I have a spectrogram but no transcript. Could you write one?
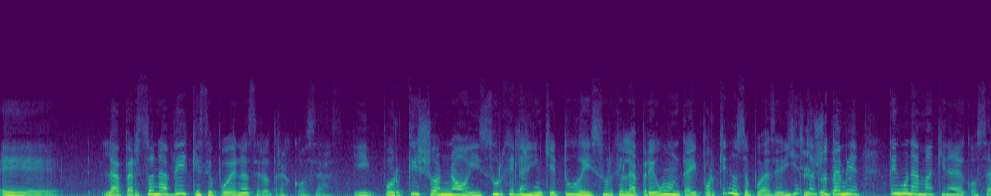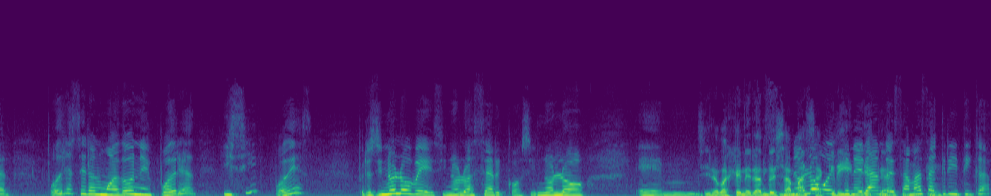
eh, la persona ve que se pueden hacer otras cosas. ¿Y por qué yo no? Y surge las inquietudes y surge la pregunta, ¿y por qué no se puede hacer? Y esto yo también tengo una máquina de coser, podría hacer almohadones, podría... Y sí, podés. Pero si no lo ves, si no lo acerco, si no lo... em, Si no va generando si esa no masa lo voy crítica. generando esa masa crítica,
